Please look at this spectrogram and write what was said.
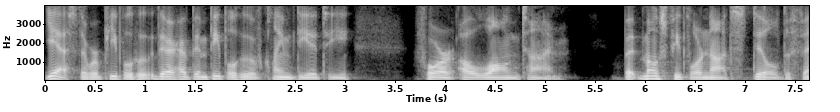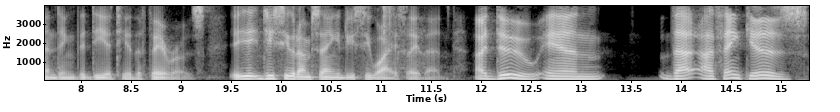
Yes, there were people who there have been people who have claimed deity for a long time, but most people are not still defending the deity of the pharaohs. Do you see what I'm saying? Do you see why I say that? I do, and that I think is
